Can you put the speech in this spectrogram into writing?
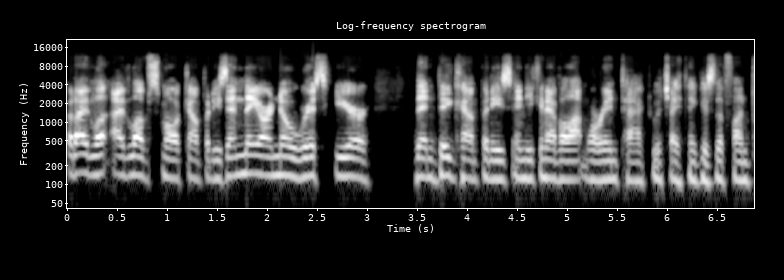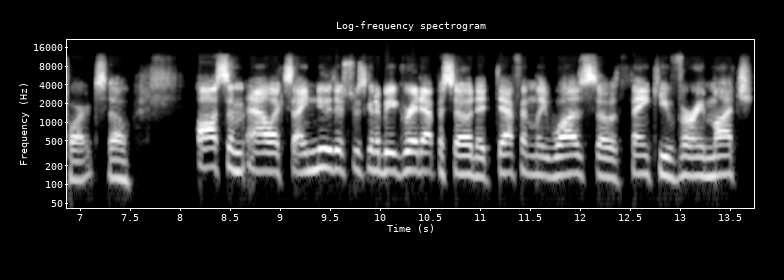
but I, lo- I love small companies and they are no riskier than big companies and you can have a lot more impact, which I think is the fun part. So awesome, Alex. I knew this was going to be a great episode and it definitely was. So thank you very much.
